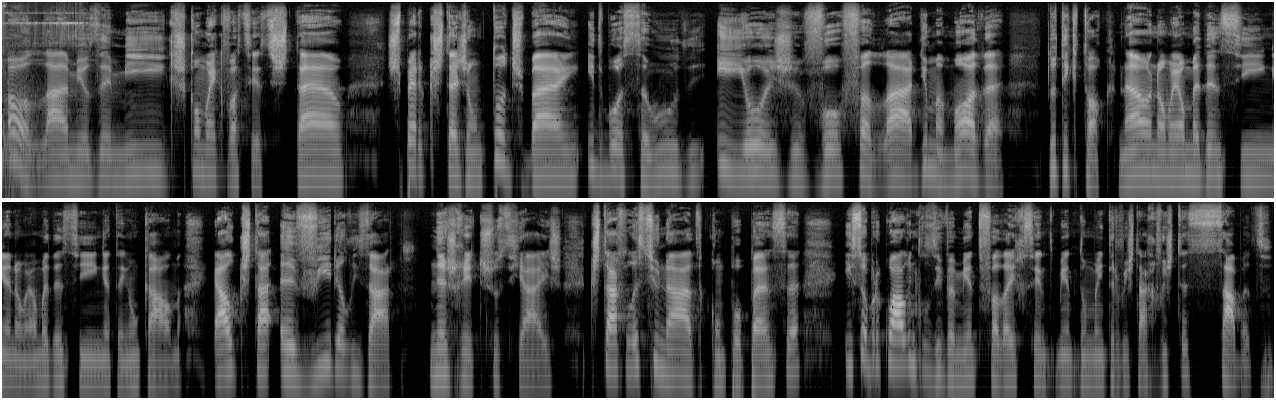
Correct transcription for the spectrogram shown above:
Go. Olá, meus amigos, como é que vocês estão? Espero que estejam todos bem e de boa saúde. E hoje vou falar de uma moda do TikTok. Não, não é uma dancinha, não é uma dancinha, tenham calma. É algo que está a viralizar nas redes sociais, que está relacionado com poupança e sobre o qual, inclusivamente, falei recentemente numa entrevista à revista Sábado.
